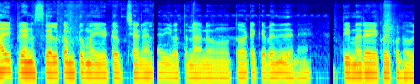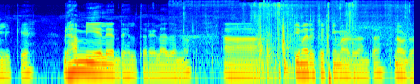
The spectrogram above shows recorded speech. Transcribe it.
Hi friends welcome to my YouTube channel ಇವತ್ತು ನಾನು ತೋಟಕ್ಕೆ ಬಂದಿದ್ದೇನೆ. ತಿಮರೆ ಕೊಯ್ಕೊಂಡು ಹೋಗಲಿಕ್ಕೆ. ಬ್ರಾಹ್ಮಿ ಎಲೆ ಅಂತ ಹೇಳ್ತಾರೆ ಹೇಳ್ತಾರಲ್ಲ ಅದನ್ನು ತಿಮರೆ ಚಟ್ನಿ ಮಾಡುವ ಅಂತ ನೋಡುವ.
